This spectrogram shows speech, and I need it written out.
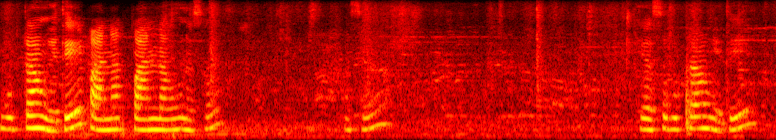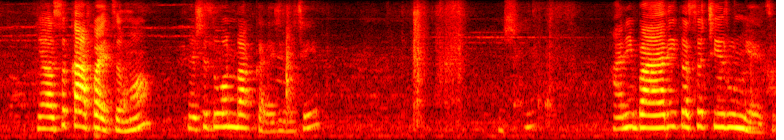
उलटावून घेते. पानात पान लावून असं. असं. हे असं गुटाळून घेते. हे असं कापायचं मग. असे दोन भाग करायचे त्याचे. असे. आणि बारीक असं चिरून घ्यायचं.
